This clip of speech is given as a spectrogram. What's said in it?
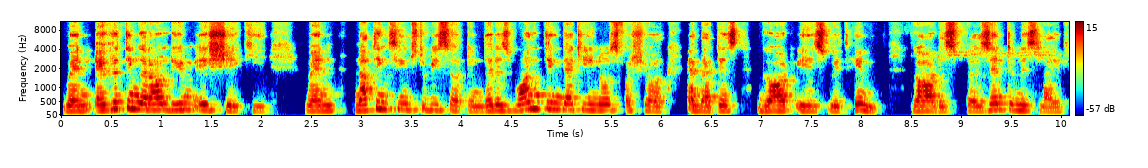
when everything around him is shaky, when nothing seems to be certain, there is one thing that he knows for sure, and that is God is with him. God is present in his life,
